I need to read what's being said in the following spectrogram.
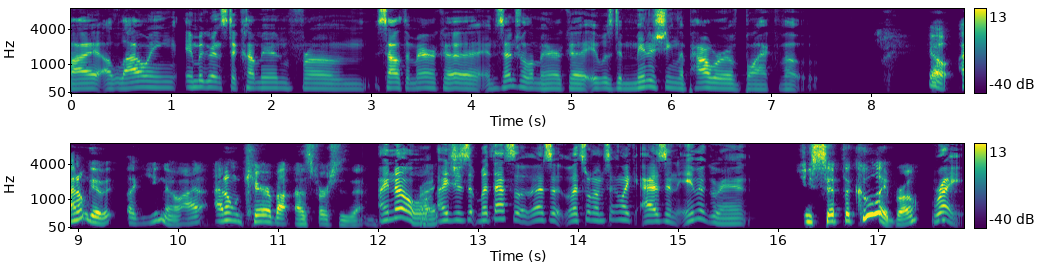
by allowing immigrants to come in from South America and Central America, it was diminishing the power of black vote. Yo, I don't give it like you know, I, I don't care about us versus them. I know. Right. I just, but that's a, that's a, that's what I'm saying. Like as an immigrant, She sipped the Kool-Aid, bro. right?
